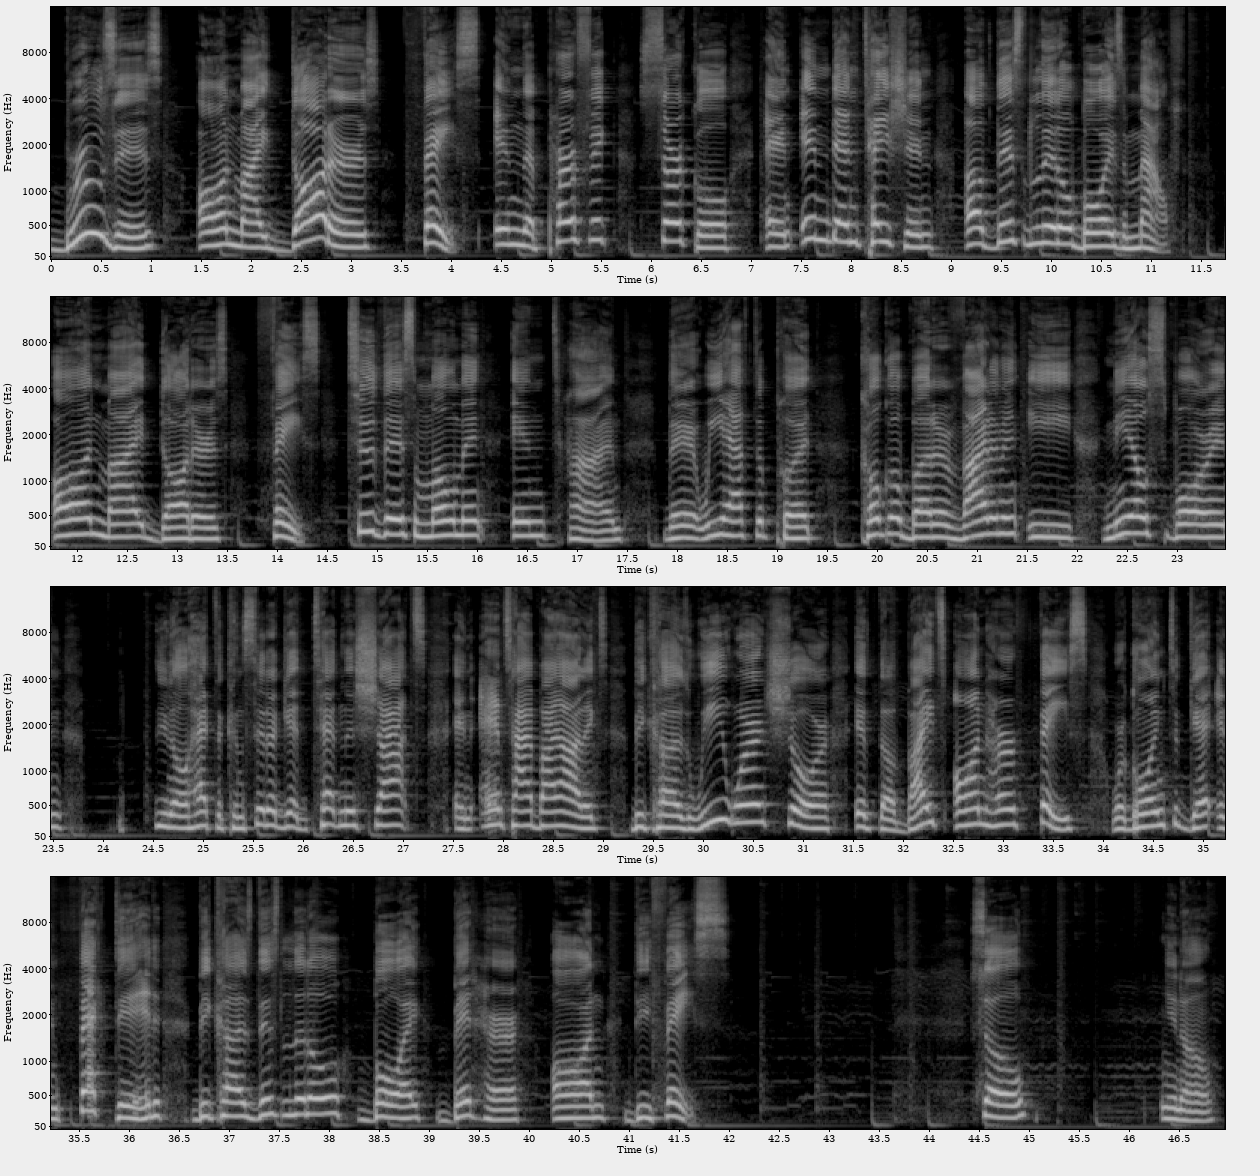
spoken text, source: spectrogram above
bruises on my daughter's face in the perfect circle and indentation of this little boy's mouth on my daughter's face. To this moment in time, there we have to put cocoa butter, vitamin E, neosporin, you know, had to consider getting tetanus shots and antibiotics because we weren't sure if the bites on her face were going to get infected because this little boy bit her on the face. So, you know,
